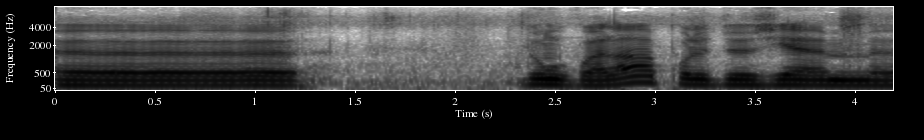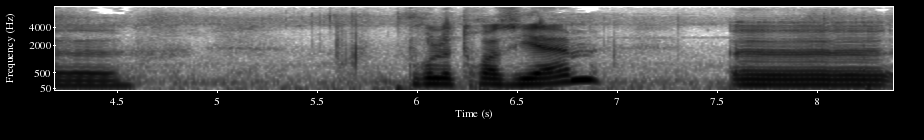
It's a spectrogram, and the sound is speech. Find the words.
Euh, donc voilà pour le deuxième. Euh, pour le troisième, euh,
